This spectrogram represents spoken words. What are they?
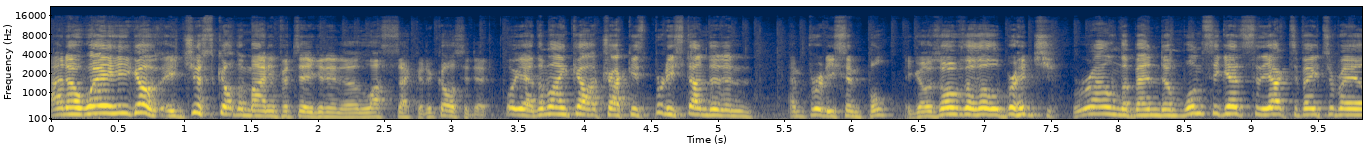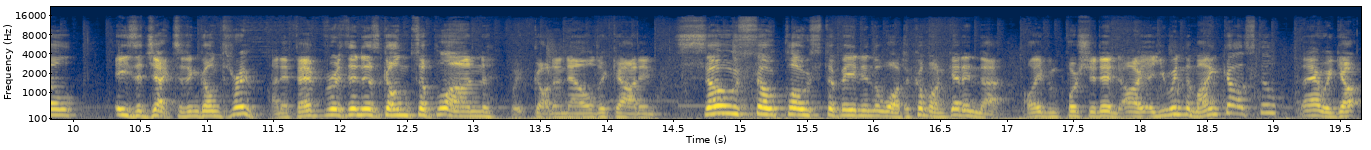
And away he goes. He just got the mining fatigue in at the last second. Of course he did. Well, yeah, the minecart track is pretty standard and, and pretty simple. He goes over the little bridge, round the bend, and once he gets to the activator rail, He's ejected and gone through. And if everything has gone to plan, we've got an Elder Guardian. So, so close to being in the water. Come on, get in there. I'll even push it in. Oh, are you in the minecart still? There we go.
